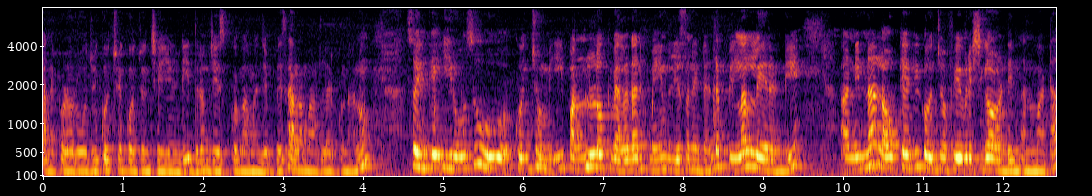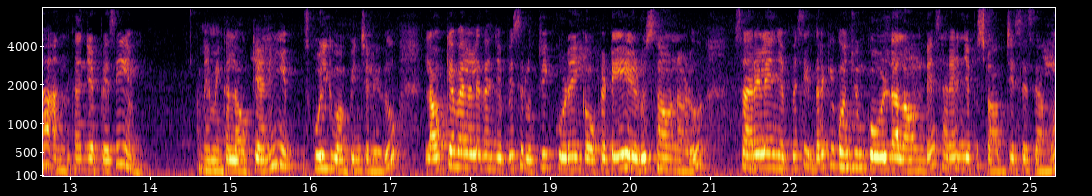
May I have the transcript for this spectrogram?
తనకు కూడా రోజు కొంచెం కొంచెం చేయండి ఇద్దరం చేసుకుందామని చెప్పేసి అలా మాట్లాడుకున్నాను. సో ఇంకా ఈరోజు కొంచెం ఈ పనుల్లోకి వెళ్ళడానికి మెయిన్ రీజన్ ఏంటంటే పిల్లలు లేరండి. నిన్న లౌక్యకి కొంచెం ఫీవరిష్గా ఉండింది అనమాట అందుకని చెప్పేసి మేము ఇంకా లౌక్యాని స్కూల్కి పంపించలేదు. లౌక్య వెళ్ళలేదని చెప్పేసి ఋత్విక్ కూడా ఇంకా ఒకటే ఏడుస్తూ ఉన్నాడు. సరేలే అని చెప్పేసి ఇద్దరికి కొంచెం కోల్డ్ అలా ఉండే. సరే అని చెప్పి స్టాప్ చేసేసాము.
